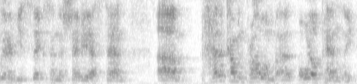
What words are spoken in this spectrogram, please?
liter V6 and the Chevy S10 um, had a common problem, an oil pan leak,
